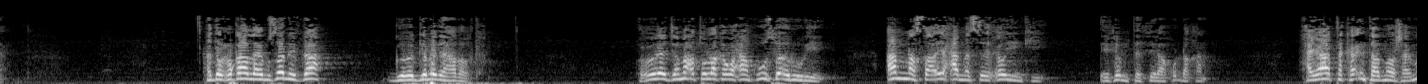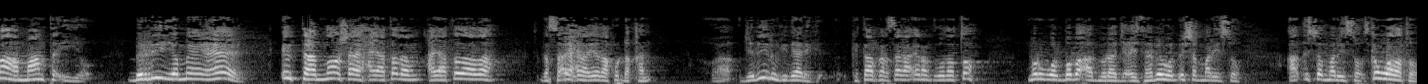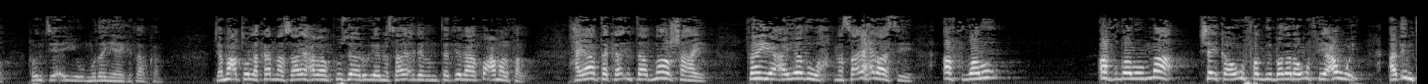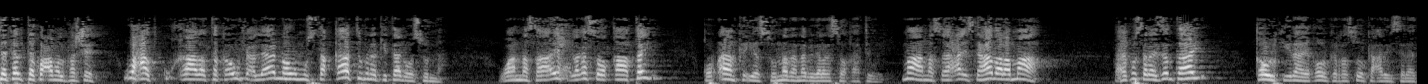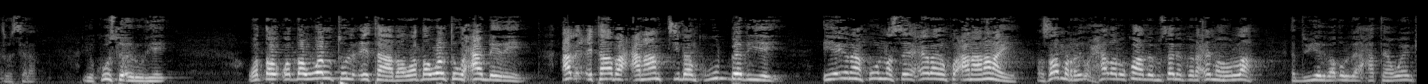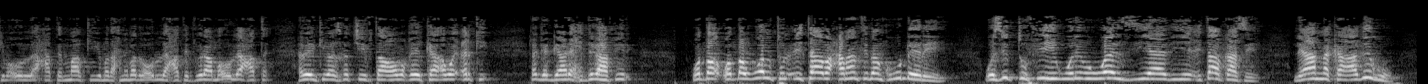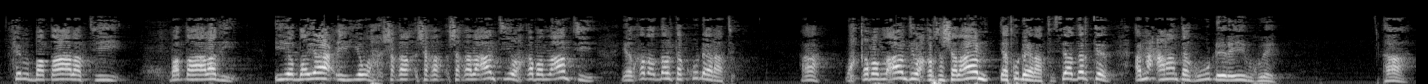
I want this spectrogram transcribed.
Hadda wuxuu ka hadlaya musanifka gabagabadii hadalka wuxuu le jamactu laka waxaan kuu soo aruuriyey annasaa'ixa naseexooyinkii ee famtathilha ku dhaqan. Xayaataka intaad nooshahay ma aha maanta iyo beri iyo ma ahee intaad nooshahay xayaatadan xayaatadaada nasaaixda iyadaa ku dhaqan. Jadiirun fi dalik kitaabkan isagaa inaad wadato mar walbaba aad muraajacayso habeen walba isha mariso aad isha mariso iska wadato runtii ayuu mudan yahay kitaabkan. Jamactu laka nasaa'ixa baan ku soo aruuriyay nasaaixdii famtathilha ku camal fal xayaataka intaad nooshahay fa hiya ayadu nasaaixdaasi afdalu afdalu ma shayka ugu fadli badan oo ugu fiican wey aad imtathalta ku camal fashe waxaad ku qaadato ka ugu fiican liannahu mustaqaatu min alkitaabi wasunna waa nasaaix laga soo qaatay qur'aanka iyo sunada nabiga laga soo qaatay wey maaha nasaaixo iska hadala ma aha waxay ku salaysan tahay qowlka ilahay qowlka rasuulka alayh isalaatu wasalaam ayuu kuu aruuriyey wadawaltu lcitaaba wadawaltu waxaan dheereeyey alcitaaba canaantii baan kugu badiyey iyo inaan kuu naseexinayo ku canaananayo. Oo soo maray hadal uu ku hadlay musanifka raximahullah. Adduunyadii baad u leexatay haweenkii baad u leexatay maalkii iyo madaxnimadii baad u leexatay filaan baad u leexatay habeenkii baad iska jiiftaa awa keyrka awa cerki ragga gaadhay xidigaha fiiri wadawaltu lcitaaba canaantii baan kugu dheereeyey. Wazidtu fiihi weliba waan ziyaadiyey citaabkaasi liannaka adigu fi lbataalati bataaladii iyo dayaacii iyo shaqa la'aantii iyo waxqabad la'aantii yaad qad dalta ku dheeraatay. A waxqabad la'aantii wax qabsasho la'aan yaad ku dheeraatay. Sidaa darteed ana canaantan kugu dheereeyey bu kuleeyay ha.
